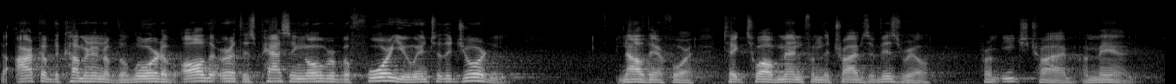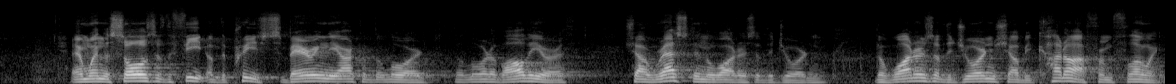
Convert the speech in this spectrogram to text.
the ark of the covenant of the Lord of all the earth is passing over before you into the Jordan. Now, therefore, take twelve men from the tribes of Israel, from each tribe a man. And when the soles of the feet of the priests bearing the ark of the Lord, the Lord of all the earth, shall rest in the waters of the Jordan, the waters of the Jordan shall be cut off from flowing,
